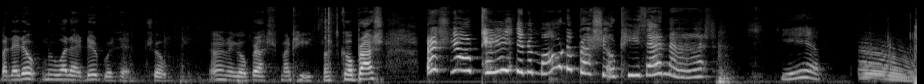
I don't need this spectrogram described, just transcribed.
but I don't know what I did with it. So I'm gonna go brush my teeth. Let's go brush. Brush your teeth in the morning. Brush your teeth at night. Yeah.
